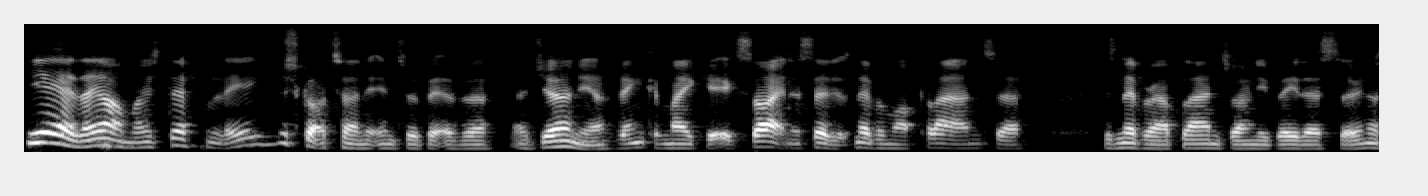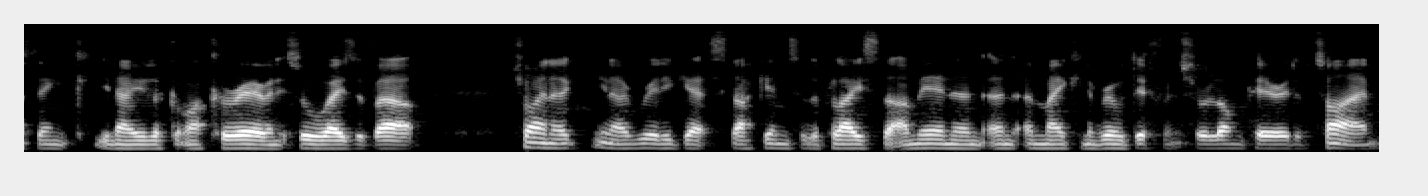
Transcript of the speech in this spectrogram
Yeah, they are most definitely. You just got to turn it into a bit of a, a journey, I think, and make it exciting. I said it's never my plan to. It's never our plan to only be there soon. I think you know you look at my career, and it's always about trying to you know really get stuck into the place that I'm in and, and, and making a real difference for a long period of time.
